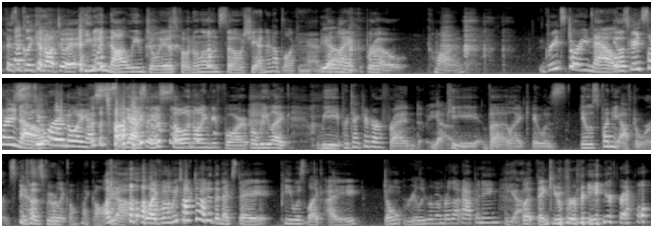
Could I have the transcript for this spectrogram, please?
Physically cannot do it. He would not leave Julia's phone alone, so she ended up blocking him. Yeah. But like, bro, come on. great story now It was great story now. super annoying at the time yes, it was so annoying before, but we like we protected our friend Yeah. P, but like it was it was funny afterwards because we were like, oh my god. yeah like when we talked about it the next day p was like i don't really remember that happening Yeah. but thank you for being around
